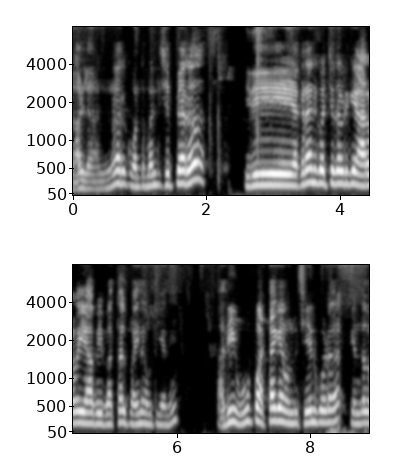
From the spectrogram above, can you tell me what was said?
వాళ్ళు అన్నారు కొంతమంది చెప్పారు ఇది ఎకరానికి వచ్చేటప్పటికి అరవై యాభై బత్తాలు పైన అవుతాయని. అది ఊపు అట్టాగే ఉంది చేను కూడా గింజలు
